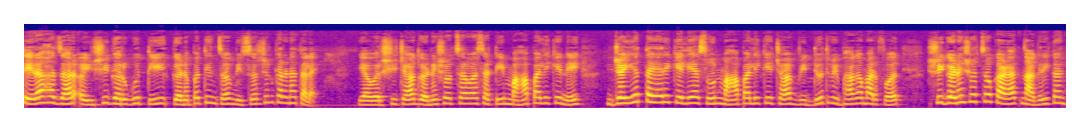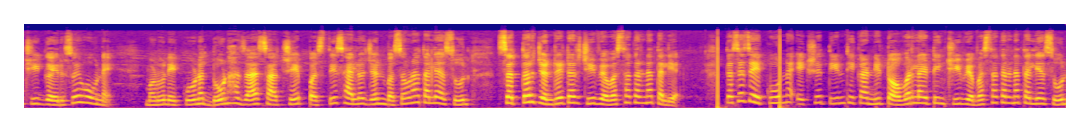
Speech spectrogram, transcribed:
तेरा हजार ऐंशी घरगुती गणपतींचं विसर्जन करण्यात आलंय. या वर्षीच्या गणेशोत्सवासाठी महापालिकेने जय्यत तयारी केली असून महापालिकेच्या विद्युत विभागामार्फत श्री गणेशोत्सव काळात नागरिकांची गैरसोय होऊ नये. म्हणून एकूण दोन हजार सातशे पस्तीस हॅलोजन बसवण्यात आले असून सत्तर जनरेटरची व्यवस्था करण्यात आली आहे. तसेच एकूण एकशे तीन ठिकाणी टॉवर लाइटिंगची व्यवस्था करण्यात आली असून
